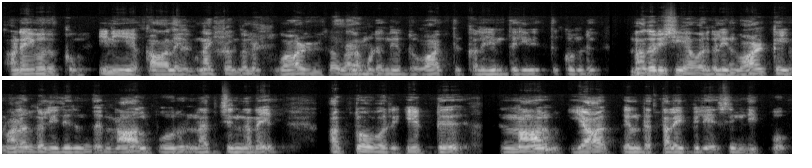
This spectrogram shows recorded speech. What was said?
அனைவருக்கும் இனிய காலை வணக்கங்களும். வாழ்க வளமுடன் என்ற வாழ்த்துக்களையும் தெரிவித்துக் கொண்டு மகரிஷி அவர்களின் வாழ்க்கை மலர்களிலிருந்து நாள் ஒரு நற்சிந்தனை. அக்டோபர் எட்டு நான் யார் என்ற தலைப்பிலே சிந்திப்போம்.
